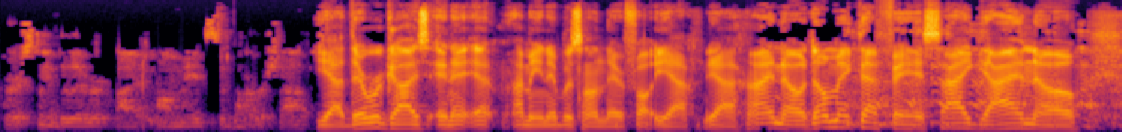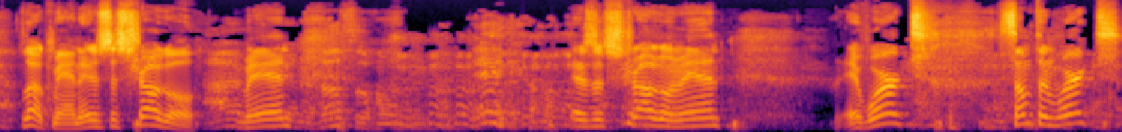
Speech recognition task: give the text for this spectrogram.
personally deliver five pomades to barbershops. Yeah, there were guys, and it, I mean, it was on their fault. Yeah, yeah, I know. Don't make that face. I, I know. Look, man, it was a struggle, man. hustle, homie. It was a struggle, man. It worked. Something worked.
